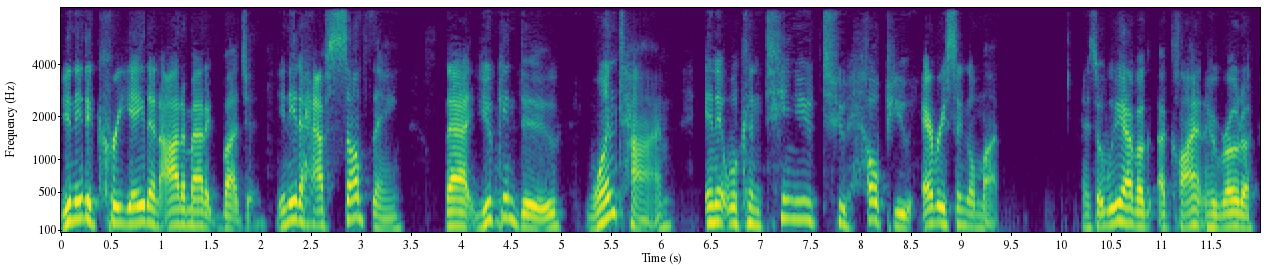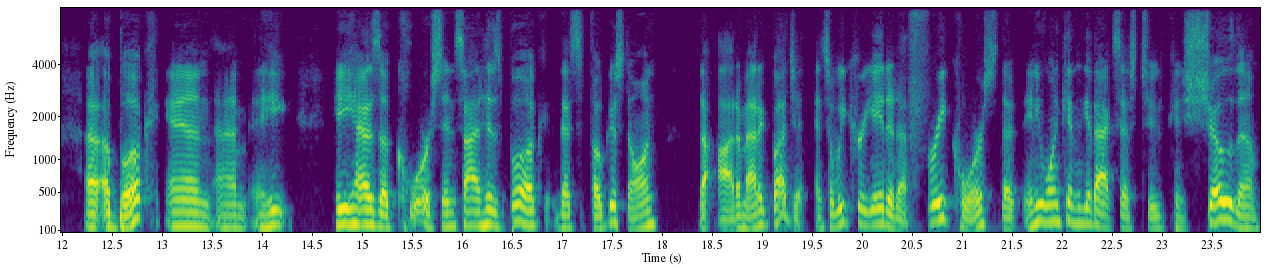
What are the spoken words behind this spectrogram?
You need to create an automatic budget. You need to have something that you can do one time and it will continue to help you every single month. And so we have a, a client who wrote a, a book and um, he, he has a course inside his book that's focused on the automatic budget. And so we created a free course that anyone can get access to, can show them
